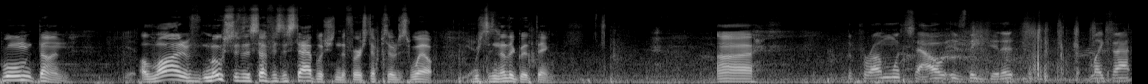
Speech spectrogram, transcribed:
Boom, done. Yeah. A lot of most of the stuff is established in the first episode as well, which is another good thing. Uh, The problem with Sao is they did it like that,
